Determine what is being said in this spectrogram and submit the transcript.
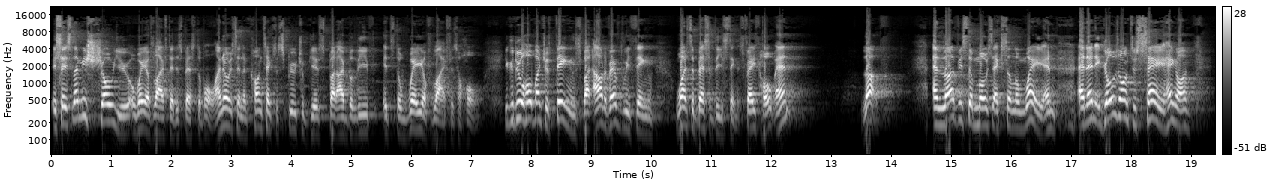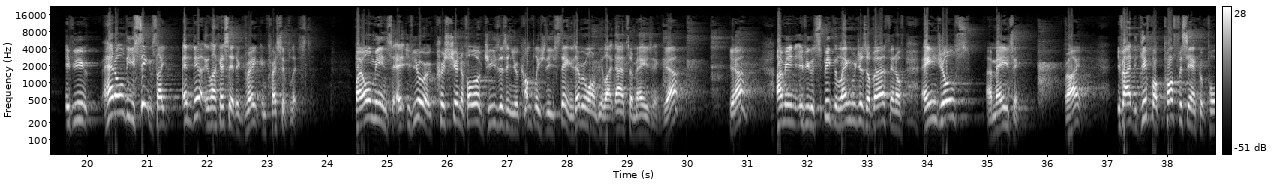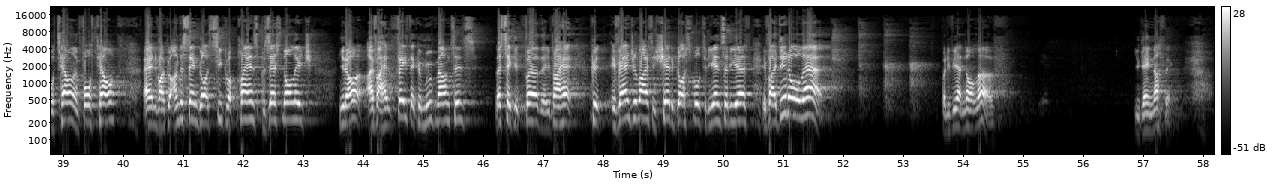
it says, Let me show you a way of life that is best of all. I know it's in the context of spiritual gifts, but I believe it's the way of life as a whole. You can do a whole bunch of things, but out of everything, what's the best of these things? Faith, hope, and love. And love is the most excellent way. And, and then it goes on to say, hang on, if you had all these things, like, and like I said, a great impressive list. By all means, eh, if you're a Christian, a follower of Jesus, and you accomplish these things, everyone will be like, that's amazing. Yeah? Yeah? I mean, if you could speak the languages of earth and of angels, amazing. Right? If I had the gift of prophecy, I could foretell and foretell, and if I could understand God's secret plans, possess knowledge, you know, if I had faith that could move mountains, let's take it further. If I had could evangelize and share the gospel to the ends of the earth, if I did all that, but if you had not love, you gain nothing.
